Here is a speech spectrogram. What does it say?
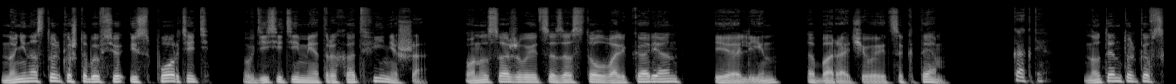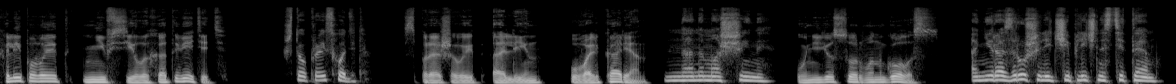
но не настолько, чтобы все испортить в десяти метрах от финиша. Он усаживается за стол Валькариан, и Алин оборачивается к Тем. «Как ты? Но Тем только всхлипывает, не в силах ответить. Что происходит?» спрашивает Алин у Валькариан. Наномашины. У нее сорван голос. Они разрушили чип личности Тем.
